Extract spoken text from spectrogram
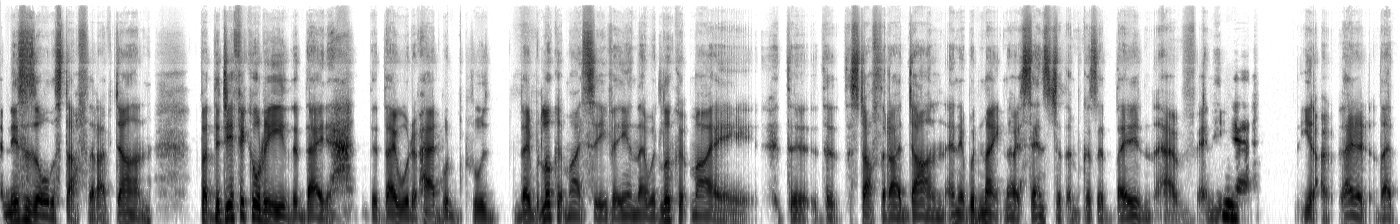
and this is all the stuff that I've done. But the difficulty that they that they would have had would was they would look at my CV and they would look at my the the, the stuff that I'd done, and it would make no sense to them because they didn't have any. Yeah. You know, they that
